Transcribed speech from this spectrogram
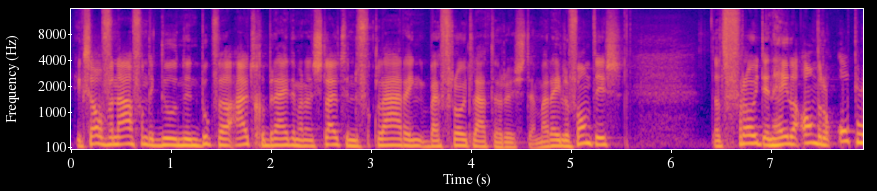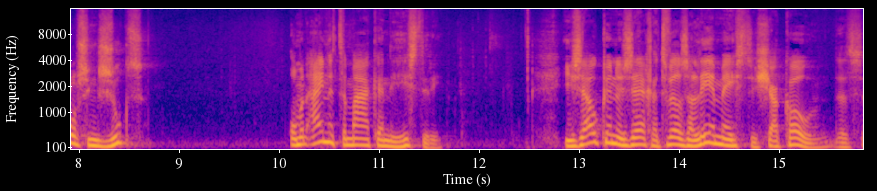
Ik zal vanavond, ik doe het boek wel uitgebreider, maar een sluitende verklaring bij Freud laten rusten. Maar relevant is dat Freud een hele andere oplossing zoekt om een einde te maken aan de historie. Je zou kunnen zeggen, terwijl zijn leermeester Charcot, dat is,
